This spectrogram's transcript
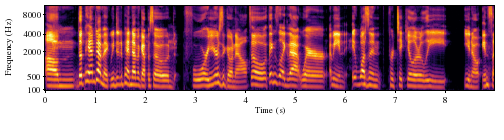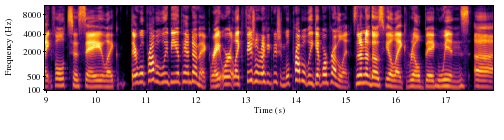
Um, the pandemic, we did a pandemic episode four years ago now. So things like that, where I mean, it wasn't particularly you know, insightful to say like there will probably be a pandemic, right? Or like facial recognition will probably get more prevalent. So none of those feel like real big wins uh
